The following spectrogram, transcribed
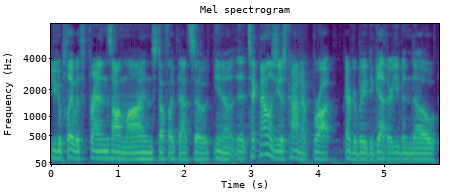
you can play with friends online and stuff like that. So, you know, the technology has kind of brought everybody together even though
